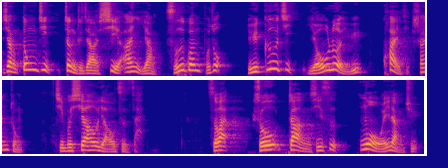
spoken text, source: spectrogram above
像东晋政治家谢安一样，辞官不作，与歌妓游乐于。会稽山中，岂不逍遥自在？此外，书丈西寺末尾两句：“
